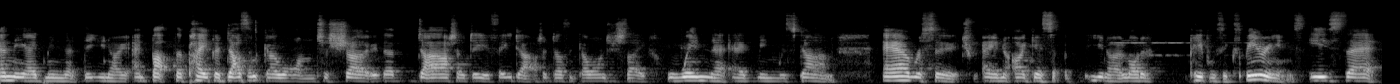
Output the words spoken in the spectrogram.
and the admin that the you know and but the paper doesn't go on to show the data DFE data doesn't go on to say when that admin was done our research, and I guess, you know, a lot of people's experience is that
